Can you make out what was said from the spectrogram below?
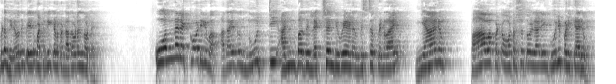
ഇവിടെ നിരവധി പേര് പട്ടിണി കിടപ്പുണ്ട് അതവിടെ നിന്നോട്ടെ. ഒന്നര കോടി രൂപ അതായത് നൂറ്റി അൻപത് ലക്ഷം രൂപയാണ് മിസ്റ്റർ പിണറായി ഞാനും പാവപ്പെട്ട ഓട്ടർഷ തൊഴിലാളിയും കൂലിപ്പണിക്കാരും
